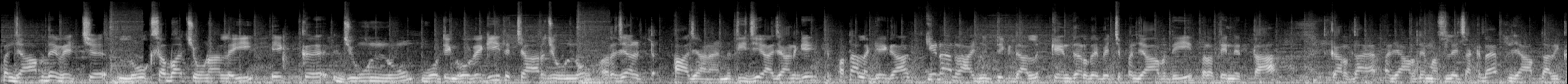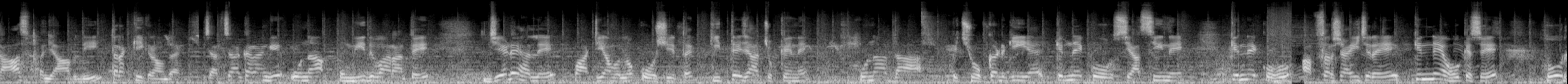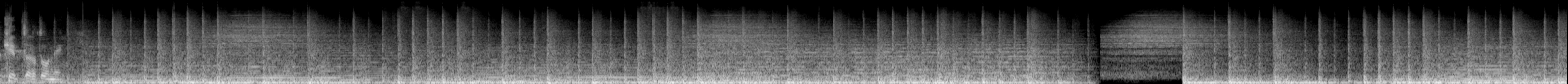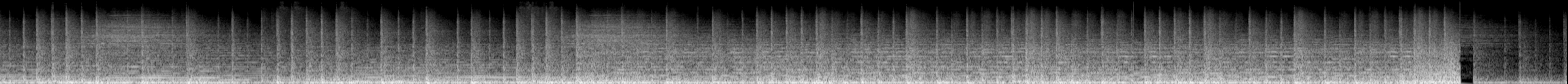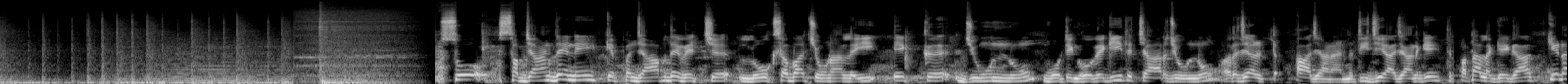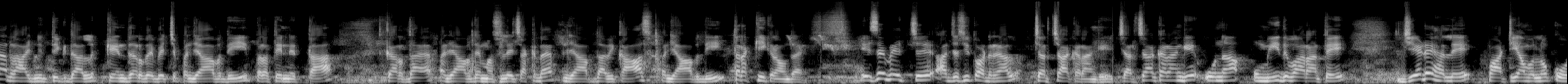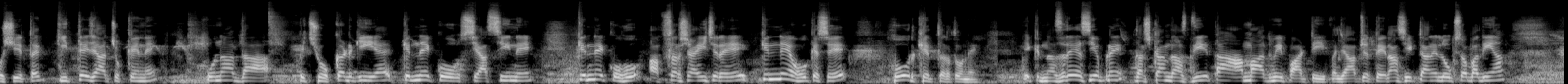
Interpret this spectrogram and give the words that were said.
ਪੰਜਾਬ ਦੇ ਵਿੱਚ ਲੋਕ ਸਭਾ ਚੋਣਾਂ ਲਈ 1 ਜੂਨ ਨੂੰ VOTING ਹੋਵੇਗੀ ਤੇ 4 ਜੂਨ ਨੂੰ ਰਿਜ਼ਲਟ ਆ ਜਾਣਾ ਹੈ। ਨਤੀਜੇ ਆ ਜਾਣਗੇ ਤੇ ਪਤਾ ਲੱਗੇਗਾ ਕਿਹੜਾ ਰਾਜਨੀਤਿਕ ਦਲ ਕੇਂਦਰ ਦੇ ਵਿੱਚ ਪੰਜਾਬ ਦੀ ਪ੍ਰਤੀਨਿਧਤਾ ਕਰਦਾ ਹੈ, ਪੰਜਾਬ ਦੇ ਮਸਲੇ ਚੱਕਦਾ ਹੈ, ਪੰਜਾਬ ਦਾ ਵਿਕਾਸ, ਪੰਜਾਬ ਦੀ ਤਰੱਕੀ ਕਰਾਉਂਦਾ ਹੈ। ਚਰਚਾ ਕਰਾਂਗੇ ਉਹਨਾਂ ਉਮੀਦਵਾਰਾਂ ਤੇ, ਜਿਹੜੇ ਹਲੇ ਪਾਰਟੀਆਂ ਵੱਲੋਂ ਘੋਸ਼ਿਤ ਕੀਤੇ ਜਾ ਚੁੱਕੇ ਨੇ। ਉਹਨਾਂ ਦਾ ਪਿਛੋਕੜ ਕੀ ਹੈ? ਕਿੰਨੇ ਕੋ ਸਿਆਸੀ ਨੇ? ਕਿੰਨੇ ਕੋ ਉਹ ਅਫਸਰਸ਼ਾਹੀ ਚ ਰਹੇ? ਕਿੰਨੇ ਉਹ ਕਿਸੇ ਹੋਰ ਖੇਤਰ ਤੋਂ ਨੇ? ਸੋ ਸਭ ਜਾਣਦੇ ਨੇ ਕਿ ਪੰਜਾਬ ਦੇ ਵਿੱਚ ਲੋਕ ਸਭਾ ਚੋਣਾਂ ਲਈ 1 ਜੂਨ ਨੂੰ VOTING ਹੋਵੇਗੀ ਤੇ 4 ਜੂਨ ਨੂੰ ਰਿਜ਼ਲਟ ਆ ਜਾਣਾ ਨਤੀਜੇ ਆ ਜਾਣਗੇ ਤੇ ਪਤਾ ਲੱਗੇਗਾ ਕਿਹੜਾ ਰਾਜਨੀਤਿਕ ਦਲ ਕੇਂਦਰ ਦੇ ਵਿੱਚ ਪੰਜਾਬ ਦੀ ਪ੍ਰਤੀਨਿਧਤਾ ਕਰਦਾ ਹੈ, ਪੰਜਾਬ ਦੇ ਮਸਲੇ ਚੱਕਦਾ ਹੈ, ਪੰਜਾਬ ਦਾ ਵਿਕਾਸ, ਪੰਜਾਬ ਦੀ ਤਰੱਕੀ ਕਰਾਉਂਦਾ ਹੈ। ਇਸੇ ਵਿੱਚ ਅੱਜ ਅਸੀਂ ਤੁਹਾਡੇ ਨਾਲ ਚਰਚਾ ਕਰਾਂਗੇ। ਚਰਚਾ ਕਰਾਂਗੇ ਉਹਨਾਂ ਉਮੀਦਵਾਰਾਂ ਤੇ ਜਿਹੜੇ ਹਲੇ ਪਾਰਟੀਆਂ ਵੱਲੋਂ ਘੋਸ਼ਿਤ ਕੀਤੇ ਜਾ ਚੁੱਕੇ ਨੇ। ਉਹਨਾਂ ਦਾ ਪਿਛੋਕੜ ਕੀ ਹੈ? ਕਿੰਨੇ ਕੋ ਸਿਆਸੀ ਨੇ? ਕਿੰਨੇ ਕੋ ਉਹ ਅਫਸਰਸ਼ਾਹੀ ਚ ਰਹੇ? ਕਿੰਨੇ ਉਹ ਕਿਸੇ ਹੋਰ ਖੇਤਰ ਤੋਂ ਨੇ? ਇੱਕ ਨਜ਼ਰੇ ਅਸੀਂ ਆਪਣੇ ਦਰਸ਼ਕਾਂ ਨੂੰ ਦੱਸ ਦਈਏ ਤਾਂ ਆਮ ਆਦਮੀ ਪਾਰਟੀ ਪੰਜਾਬ 'ਚ 13 ਸੀਟਾਂ ਨੇ ਲੋਕ ਸਭਾ ਦੀਆਂ।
